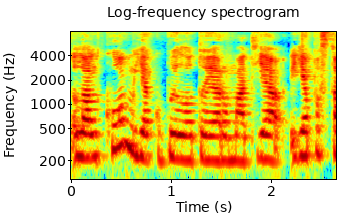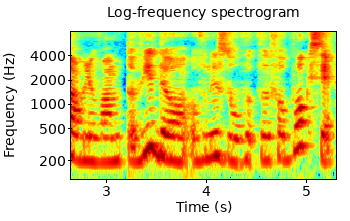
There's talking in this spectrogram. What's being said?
Lancome, я купила той аромат, я, я поставлю вам то відео внизу в, інфобоксі.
